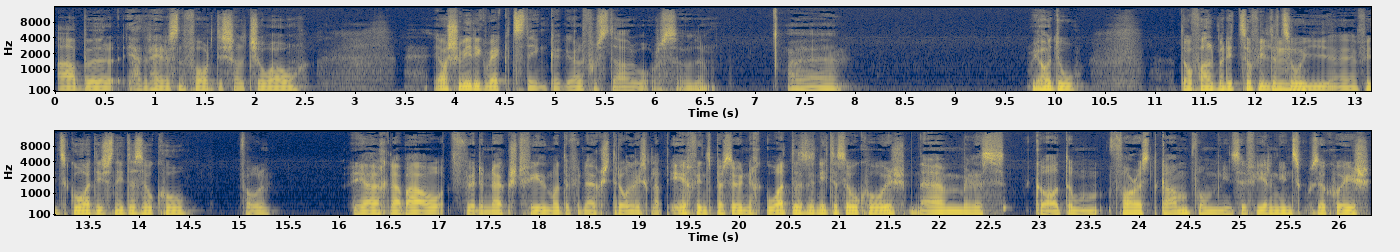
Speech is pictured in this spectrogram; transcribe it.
Aber ja, der Harrison Ford ist halt schon auch ja, schwierig wegzudenken, gell, von Star Wars, oder? Äh, ja, du. Da fällt mir nicht so viel dazu Mhm. ein. Äh, Ich finde es gut, ist es nicht so cool. Voll. Ja, ich glaube auch für den nächsten Film oder für die nächste Rolle ist, glaube ich, finde es persönlich gut, dass es nicht so cool ist, ähm, weil es geht um Forrest Gump, vom 1994 rausgekommen ist,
